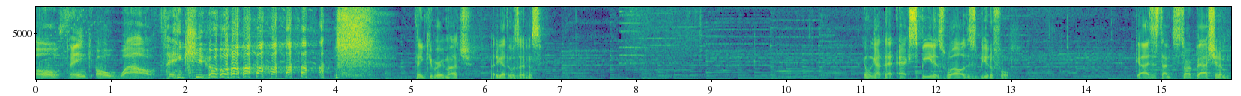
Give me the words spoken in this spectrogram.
Oh, thank. Oh, wow. Thank you. thank you very much. Arigato gozaimasu. And we got that X speed as well. This is beautiful. Guys, it's time to start bashing them.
